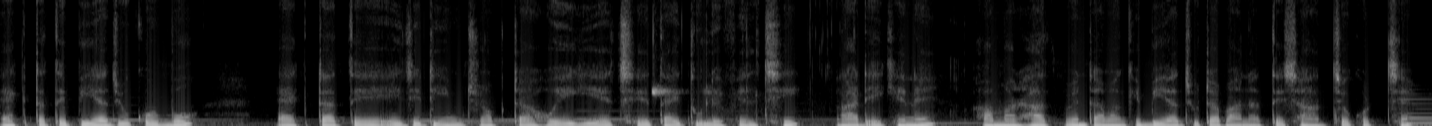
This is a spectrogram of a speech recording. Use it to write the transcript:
একটাতে পেঁয়াজু করব, একটাতে এই যে ডিম চপটা হয়ে গিয়েছে তাই তুলে ফেলছি। আর এখানে আমার হাজব্যান্ড আমাকে পেঁয়াজুটা বানাতে সাহায্য করছে।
